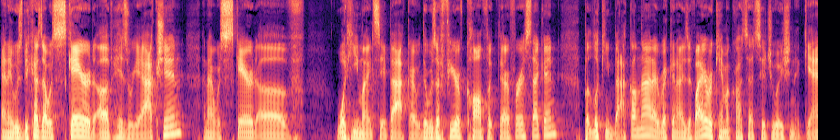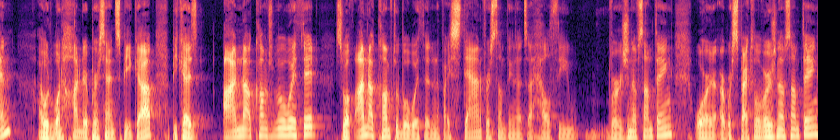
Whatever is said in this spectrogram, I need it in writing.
And it was because I was scared of his reaction and I was scared of what he might say back. I, there was a fear of conflict there for a second, but looking back on that, I recognize if I ever came across that situation again, I would 100% speak up because I'm not comfortable with it. So if I'm not comfortable with it, and if I stand for something that's a healthy version of something or a respectful version of something,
